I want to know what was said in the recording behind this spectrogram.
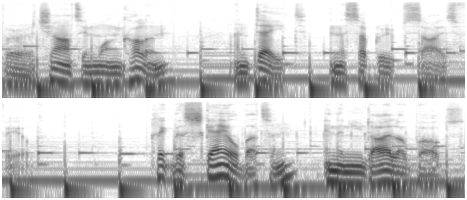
for a chart in one column, and Date in the subgroup Size field. Click the Scale button in the new dialog box,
